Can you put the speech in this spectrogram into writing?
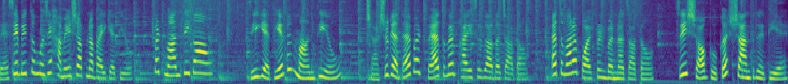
वैसे भी तुम मुझे हमेशा अपना भाई कहती हो बट मानती कहा जी कहती है, मैं मानती हूँ। चाशु कहता है बट मैं तुम्हें भाई से ज़्यादा चाहता हूँ। मैं तुम्हारा बॉयफ्रेंड बनना चाहता हूँ। जी, शौक होकर शांत रहती है।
